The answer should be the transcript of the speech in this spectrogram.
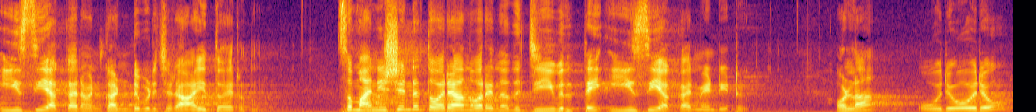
ഈസി ആക്കാൻ അവൻ കണ്ടുപിടിച്ചൊരു ആയുധമായിരുന്നു സോ മനുഷ്യന്റെ ത്വര എന്ന് പറയുന്നത് ജീവിതത്തെ ഈസി ആക്കാൻ വേണ്ടിയിട്ട്. ഉള്ള ഓരോരോ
